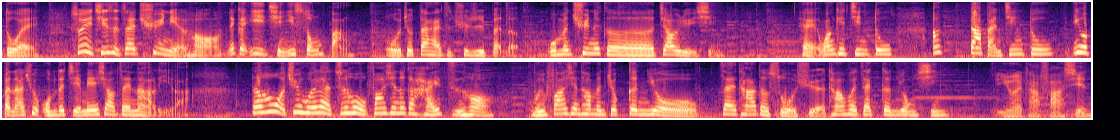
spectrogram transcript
对。所以其实，在去年哈，那个疫情一松绑。我就带孩子去日本了。我们去那个教育旅行，嘿，我去京都啊，大阪、京都，因为本来去我们的姐妹校在那里啦。然后我去回来之后，我发现那个孩子哈，我就发现他们就更有在他的所学，他会再更用心，因为他发现，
